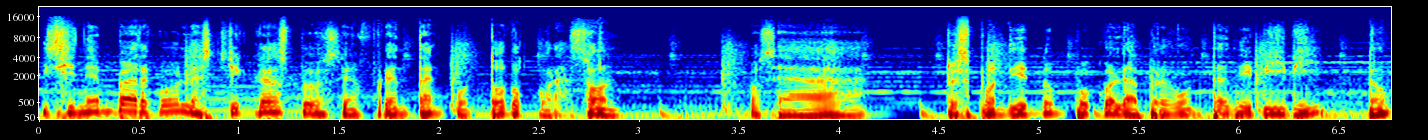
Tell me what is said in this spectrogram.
y sin embargo las chicas los enfrentan con todo corazón. O sea, respondiendo un poco a la pregunta de Vivi, ¿no?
